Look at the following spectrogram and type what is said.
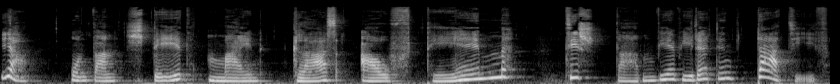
Ja. Und dann steht mein Glas auf dem Tisch. Da haben wir wieder den Dativ.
